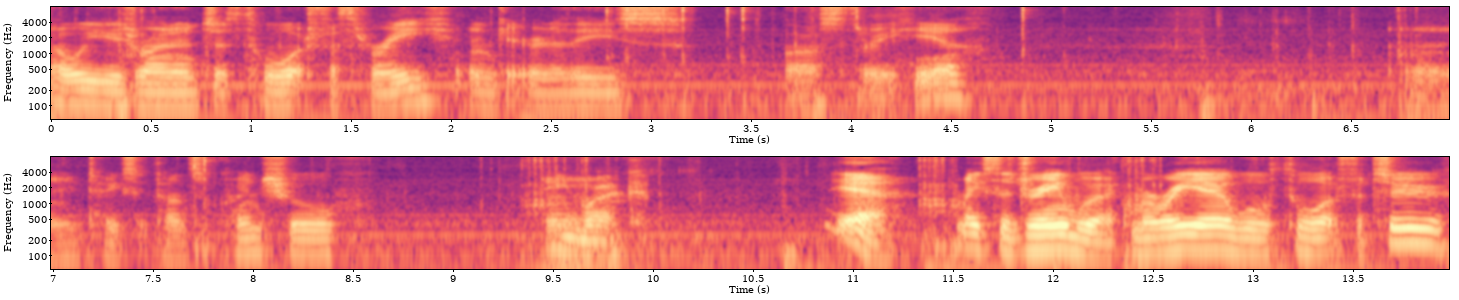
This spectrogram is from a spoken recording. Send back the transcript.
I will use Ronin to thwart for three and get rid of these last three here. Uh, he takes a consequential. Teamwork. Yeah, makes the dream work. Maria will thwart for two.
